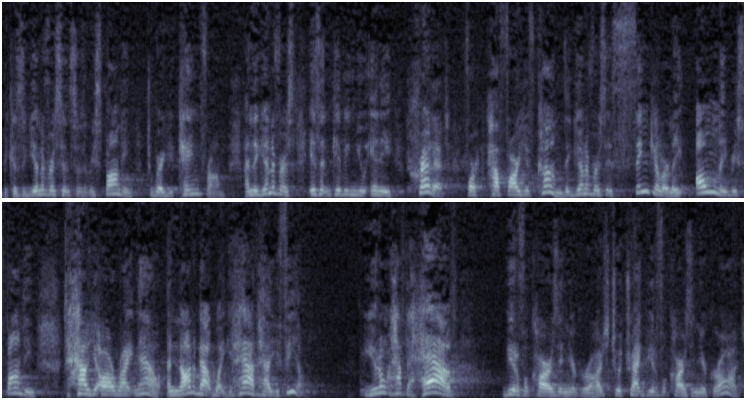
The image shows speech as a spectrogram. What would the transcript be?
because the universe isn't responding to where you came from. And the universe isn't giving you any credit for how far you've come. The universe is singularly only responding to how you are right now and not about what you have how you feel. You don't have to have beautiful cars in your garage to attract beautiful cars in your garage.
